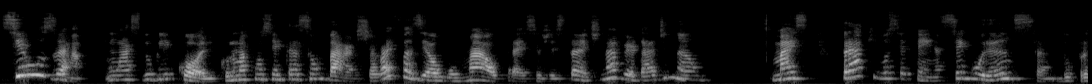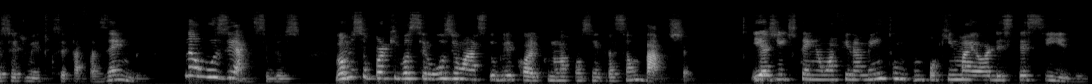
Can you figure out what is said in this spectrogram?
Se eu usar um ácido glicólico numa concentração baixa, vai fazer algum mal para essa gestante? Na verdade, não. Mas para que você tenha segurança do procedimento que você está fazendo, não use ácidos. Vamos supor que você use um ácido glicólico numa concentração baixa e a gente tenha um afinamento um, pouquinho maior desse tecido,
